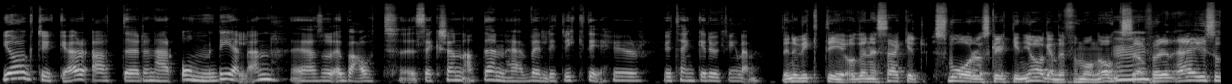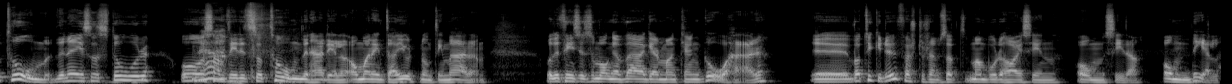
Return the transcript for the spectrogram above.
Jag tycker att eh, den här omdelen, eh, alltså about section, att den är väldigt viktig. Hur, hur tänker du kring den? Den är viktig och den är säkert svår och skräckinjagande för många också. För den är ju så tom. Den är ju så stor och samtidigt så tom den här delen om man inte har gjort någonting med den. Och det finns ju så många vägar man kan gå här. Eh, vad tycker du först och främst att man borde ha i sin omsida? Omdel?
